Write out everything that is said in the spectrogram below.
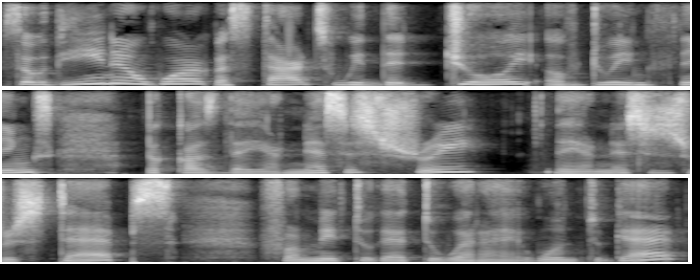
So the inner work starts with the joy of doing things because they are necessary, they are necessary steps for me to get to where I want to get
